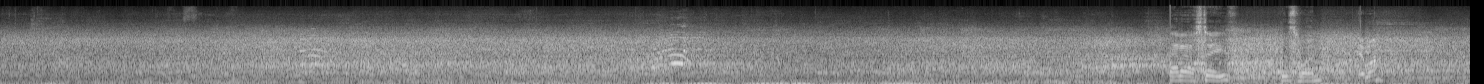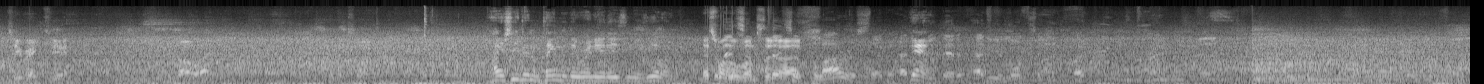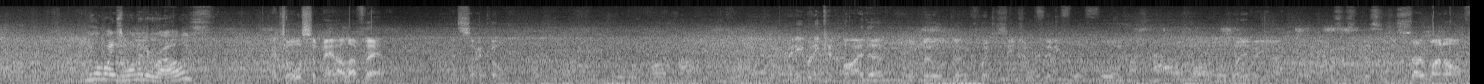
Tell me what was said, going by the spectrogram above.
And uh, Steve, this one. That one? T-Rex, yeah. Oh, eh? I actually didn't think that there were any of these in New Zealand. That's one of the ones that that's uh, a Polaris though, but how do Yeah. you that? How do you launch that? You always wanted a Rolls. That's awesome, man. I love that. That's so cool. If Anybody could buy the or build the quintessential 34 Ford or whatever, you know. This is, this is just so one off.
